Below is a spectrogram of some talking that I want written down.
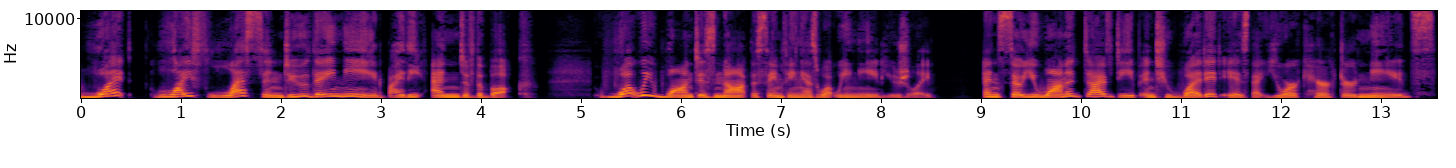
What life lesson do they need by the end of the book? What we want is not the same thing as what we need usually. And so you want to dive deep into what it is that your character needs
